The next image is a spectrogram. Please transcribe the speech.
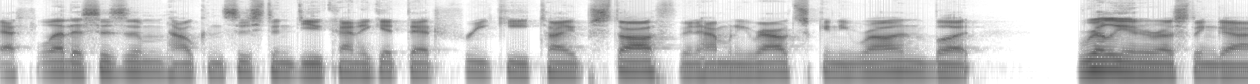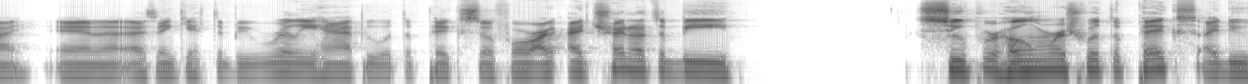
athleticism. How consistent do you kind of get that freaky type stuff and how many routes can you run? But really interesting guy, and I think you have to be really happy with the picks so far. I, I try not to be super homerish with the picks. I do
